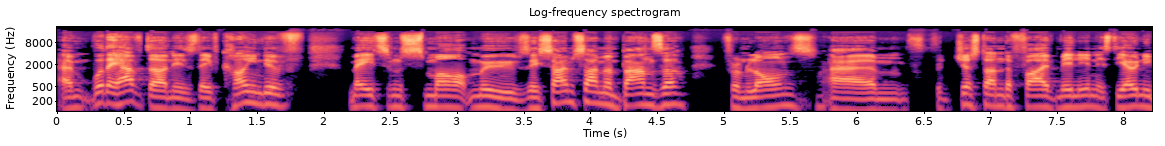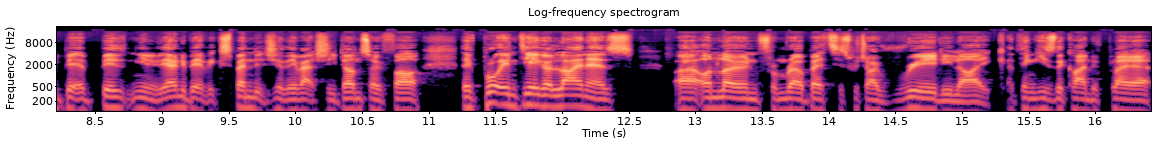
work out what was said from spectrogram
Um, what they have done is they've kind of made some smart moves. They signed Simon Banza from Lens um, for just under five million. It's the only bit of business, you know, the only bit of expenditure they've actually done so far. They've brought in Diego Lainez uh, on loan from Real Betis, which I really like. I think he's the kind of player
